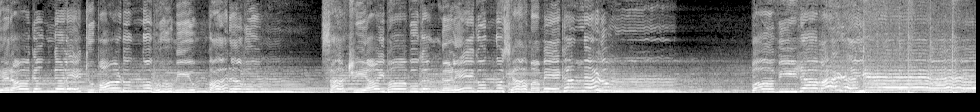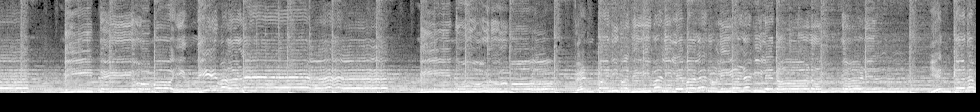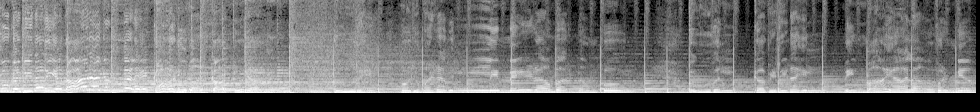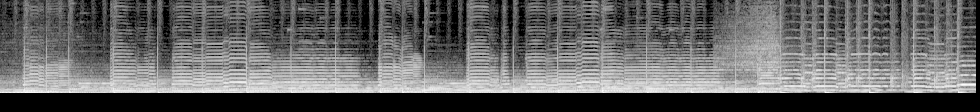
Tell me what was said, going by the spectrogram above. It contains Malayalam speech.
വാദ്യരാഗങ്ങളേറ്റുപാടുന്നു ഭൂമിയും വാനവും. സാക്ഷിയായി ഭാവുകങ്ങളേകുന്നു ശ്യാമമേഘങ്ങളും. പവിഴമഴയേ ഒരു മഴവില്ലിന്നേഴാം വർണം പോൽ തൂവൽ കവിളിണയിൽ നിമ്മായാലാവണ്യം.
